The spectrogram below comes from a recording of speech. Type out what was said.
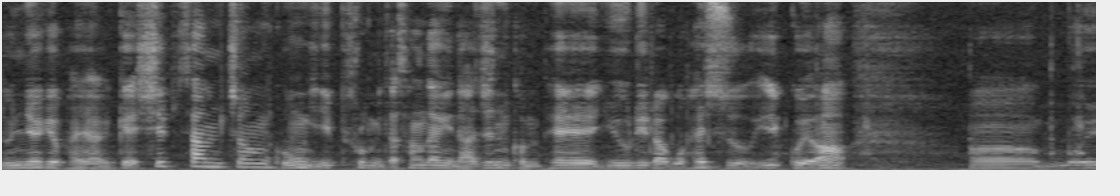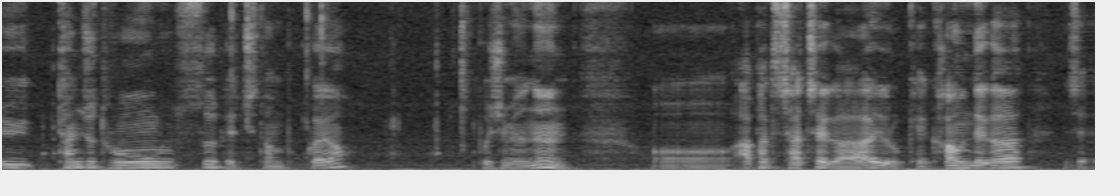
눈여겨 봐야 할 게 13.02%입니다. 상당히 낮은 건폐율이라고 할 수 있고요. 어, 뭐, 이 단주 동수 배치도 한번 볼까요? 보시면은, 어, 아파트 자체가 이렇게 가운데가 이제,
